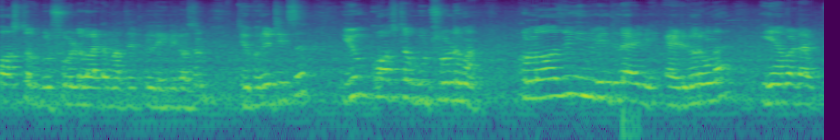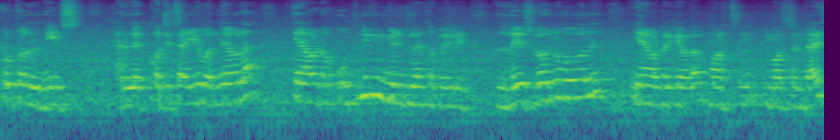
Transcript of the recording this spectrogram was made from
कस्ट अफ गुड सोल्डबाट मात्रै पनि लेख्ने गर्छन्। त्यो पनि ठिक छ। यो कस्ट अफ गुड सोल्डमा क्लोजिङ इन्भेन्ट्रीलाई हामी एड गरौँला। यहाँबाट टोटल निड्स हामीलाई कति चाहियो भन्ने होला। त्यहाँबाट ओपनिङ इन्भेन्ट्रीलाई तपाईँले लेस गर्नुभयो भने यहाँबाट के होला? मर्चेन मर्चेन्डाइज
